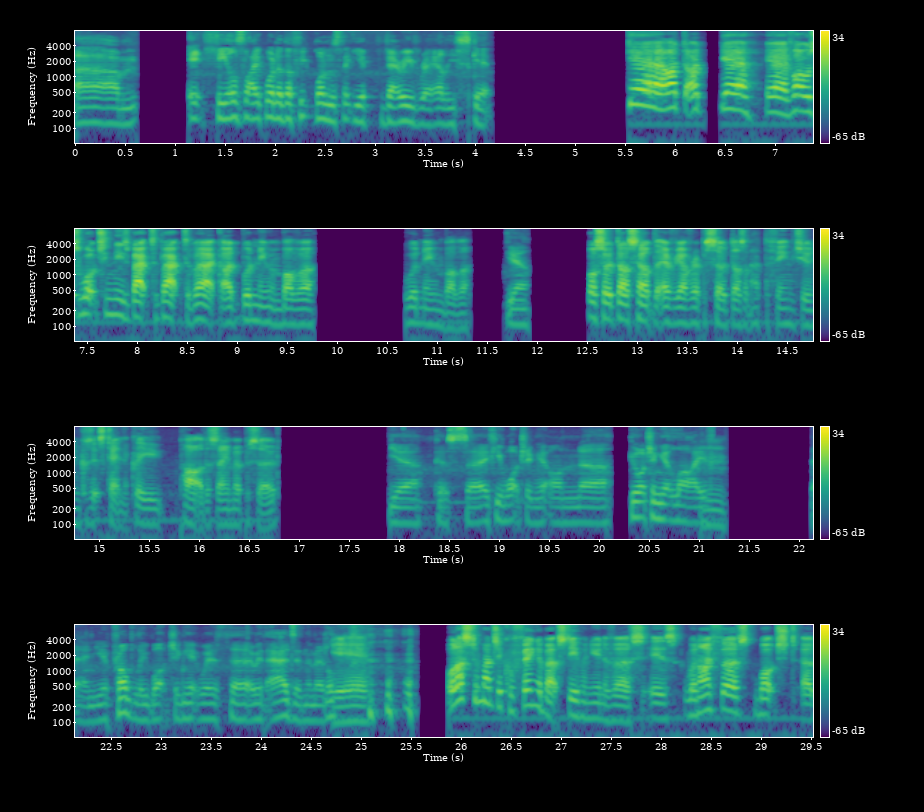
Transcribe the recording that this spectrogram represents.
Um it feels like one of the f- ones that you very rarely skip Yeah, I, I yeah yeah. If I was watching these back to back to back, I wouldn't even bother. Wouldn't even bother. Yeah. Also, it does help that every other episode doesn't have the theme tune because it's technically part of the same episode. Yeah, because uh, if you're watching it on, uh, if you're watching it live, Mm. then you're probably watching it with uh, with ads in the middle. Yeah. Well, that's the magical thing about Steven Universe is when I first watched uh,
